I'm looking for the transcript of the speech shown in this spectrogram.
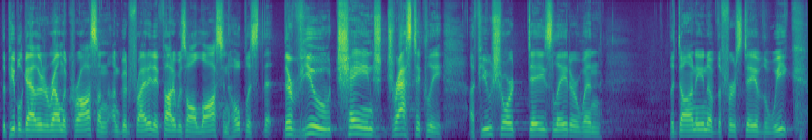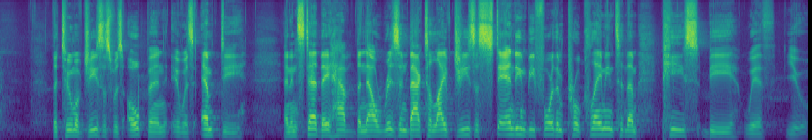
The people gathered around the cross on, on Good Friday, they thought it was all lost and hopeless. That their view changed drastically a few short days later when the dawning of the first day of the week, the tomb of Jesus was open, it was empty, and instead, they have the now risen back to life Jesus standing before them, proclaiming to them, Peace be with you.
